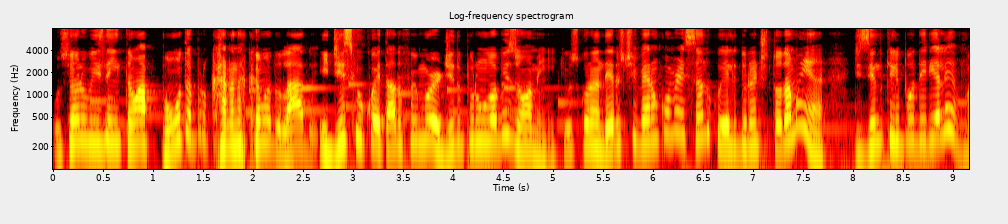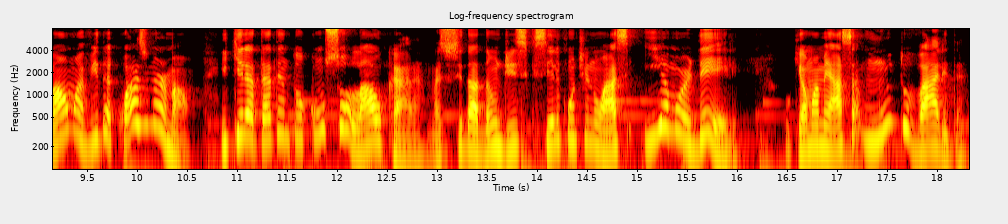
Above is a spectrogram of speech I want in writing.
O Sr. Weasley então aponta pro cara na cama do lado e diz que o coitado foi mordido por um lobisomem e que os curandeiros estiveram conversando com ele durante toda a manhã, dizendo que ele poderia levar uma vida quase normal. E que ele até tentou consolar o cara, mas o cidadão disse que se ele continuasse ia morder ele, o que é uma ameaça muito válida,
